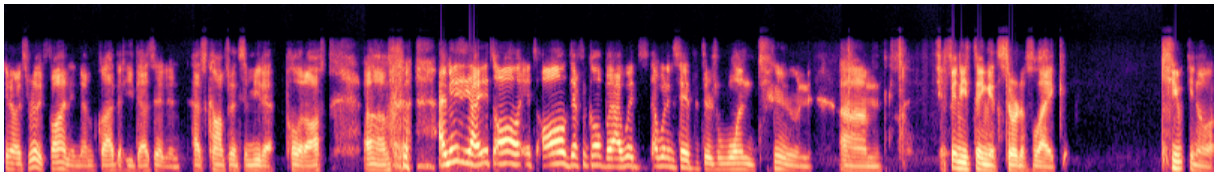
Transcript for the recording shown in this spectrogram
you know it's really fun, and I'm glad that he does it and has confidence in me to pull it off. Um, I mean, yeah, it's all it's all difficult, but I would I wouldn't say that there's one tune. Um, if anything, it's sort of like you know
